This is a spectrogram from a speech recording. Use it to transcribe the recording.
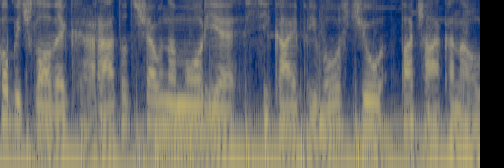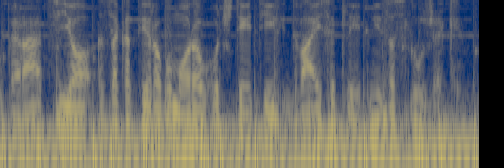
Ko bi človek rad odšel na morje, si kaj privoščil, pa čaka na operacijo, za katero bo moral odšteti 20-letni zaslužek.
